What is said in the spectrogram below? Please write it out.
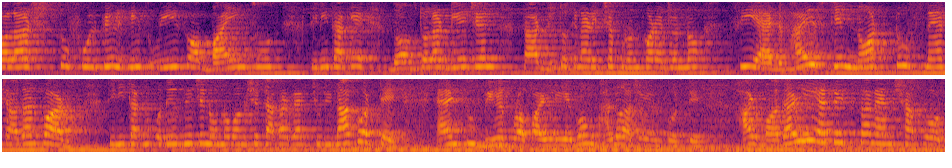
dollars to fulfil his wish of buying shoes তিনি তাকে দশ ডলার দিয়েছেন তার জুতো কেনার ইচ্ছা পূরণ করার জন্য। She advised him not to snatch other purse তিনি তাকে উপদেশ দিয়েছেন অন্য মানুষের টাকার ব্যাগ চুরি না করতে। অ্যান্ড টু বিহেভ প্রপারলি এবং ভালো আচরণ করতে। Her motherly affection and support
